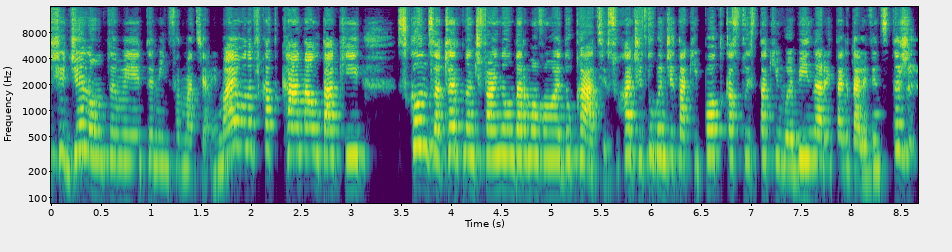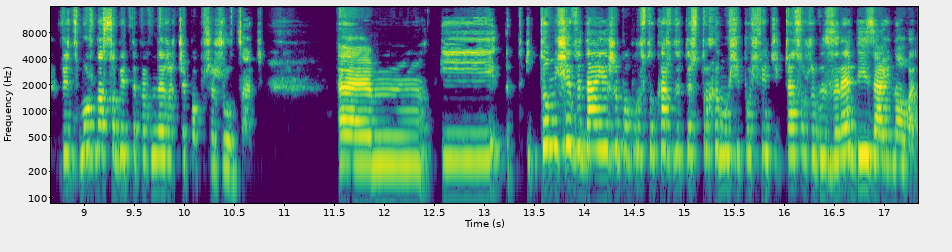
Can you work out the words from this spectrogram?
się dzielą tymi, tymi informacjami. Mają na przykład kanał taki, skąd zaczerpnąć fajną darmową edukację. Słuchajcie, tu będzie taki podcast, tu jest taki webinar i tak dalej, więc też, więc można sobie te pewne rzeczy poprzerzucać. Um, i, I to mi się wydaje, że po prostu każdy też trochę musi poświęcić czasu, żeby zredesignować.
